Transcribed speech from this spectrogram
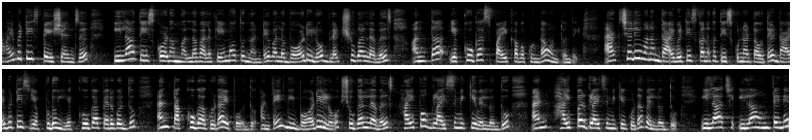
diabetes patients ఇలా తీసుకోవడం వల్ల వాళ్ళకి ఏమవుతుందంటే వాళ్ళ బాడీలో బ్లడ్ షుగర్ లెవెల్స్ అంత ఎక్కువగా స్పైక్ అవ్వకుండా ఉంటుంది. యాక్చువల్లీ మనం డయాబెటీస్ కనుక తీసుకున్నట్టు అయితే డయాబెటీస్ ఎప్పుడు ఎక్కువగా పెరగొద్దు అండ్ తక్కువగా కూడా అయిపోవద్దు. అంటే మీ బాడీలో షుగర్ లెవెల్స్ హైపోగ్లైసిమిక్కి వెళ్ళొద్దు అండ్ హైపర్ గ్లైసిమిక్కి కూడా వెళ్ళొద్దు. ఇలా ఇలా ఉంటేనే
